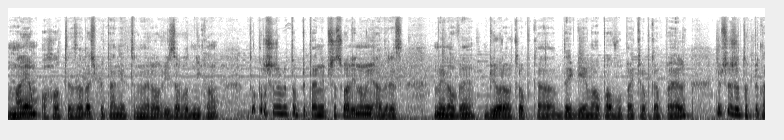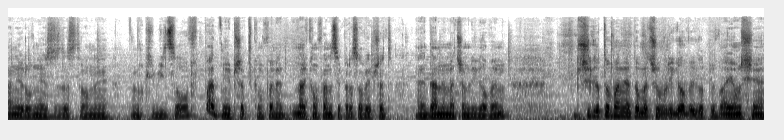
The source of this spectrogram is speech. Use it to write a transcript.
mają ochotę zadać pytanie trenerowi, zawodnikom, to proszę, żeby to pytanie przesłali na mój adres mailowy biuro.dgmałpawp.pl Myślę, że to pytanie również ze strony kibiców wpadnie przed konferen- na konferencji prasowej przed e, danym meczem ligowym. Przygotowania do meczów ligowych odbywają się,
